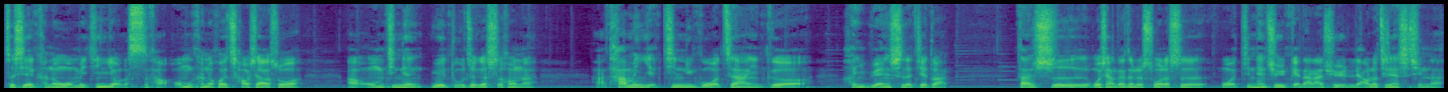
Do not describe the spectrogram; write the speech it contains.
这些可能我们已经有了思考，我们可能会嘲笑说啊，我们今天阅读这个时候呢，啊，他们也经历过这样一个很原始的阶段。但是我想在这里说的是，我今天去给大家去聊了这件事情呢。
